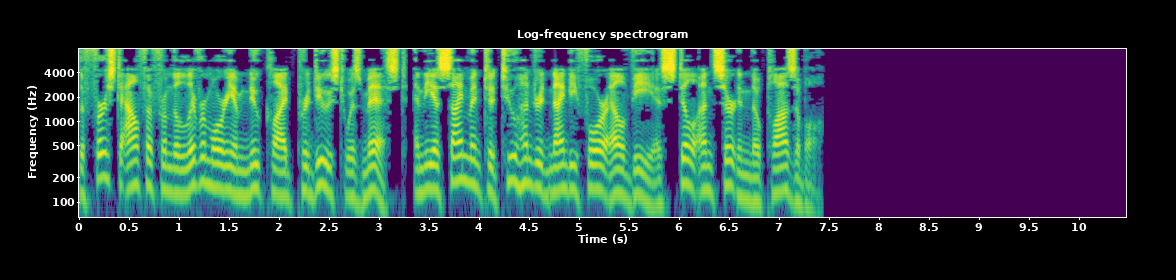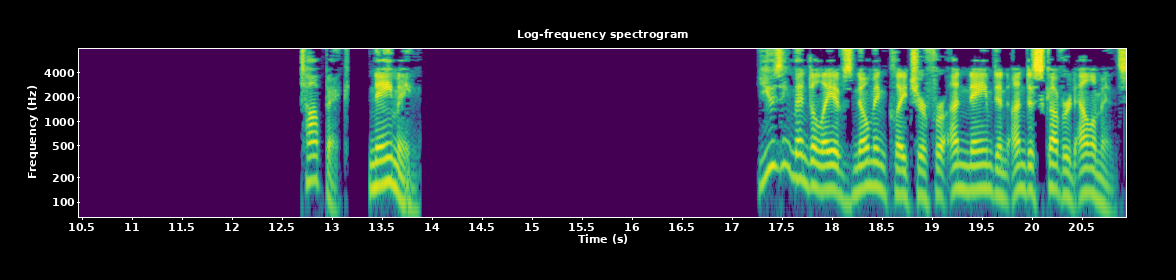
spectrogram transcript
the first alpha from the livermorium nuclide produced was missed, and the assignment to 294 LV is still uncertain though plausible. Naming Using Mendeleev's nomenclature for unnamed and undiscovered elements,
